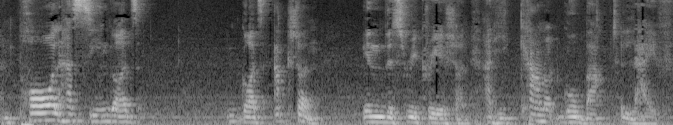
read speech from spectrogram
and Paul has seen God's God's action in this recreation, and he cannot go back to life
